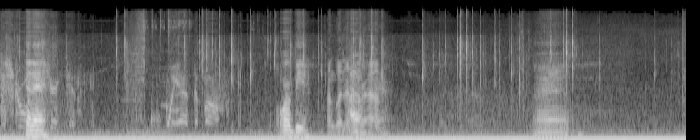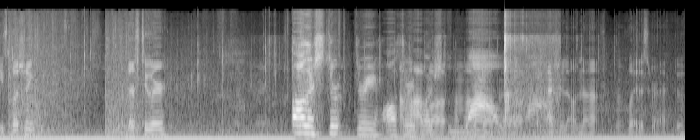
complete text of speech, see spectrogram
Destroy Today. objective. We have the bomb. Or B. I'm going I don't underground. Alright. He's pushing. There's two here. Oh, there's th three. All I'm three pushed. off. I'm wow. off. Actually, no, I'm not. I'm gonna play this reactive.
